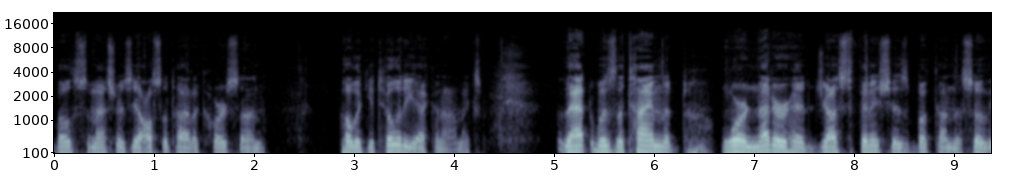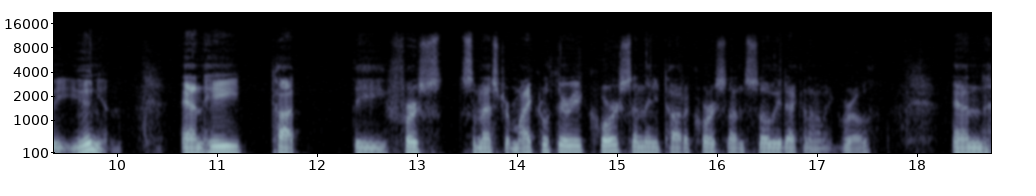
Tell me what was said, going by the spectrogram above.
both semesters. He also taught a course on public utility economics. That was the time that Warren Nutter had just finished his book on the Soviet Union, and he taught the first semester microtheory course, and then he taught a course on Soviet economic growth. And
